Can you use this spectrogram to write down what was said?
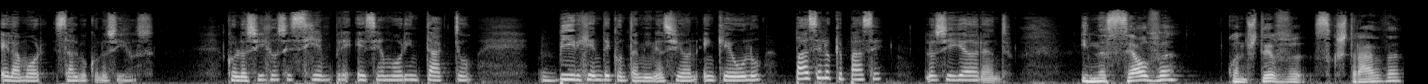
el amor, salvo con los hijos. Con los hijos es siempre ese amor intacto, virgen de contaminación, en que uno pase lo que pase, lo sigue adorando. E na selva, quando esteve sequestrada,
